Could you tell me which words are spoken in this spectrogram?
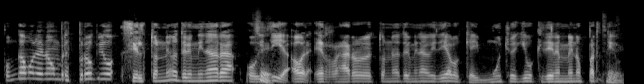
Pongámosle nombres propios si el torneo terminara hoy día. Ahora, es raro el torneo terminar hoy día porque hay muchos equipos que tienen menos partidos.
